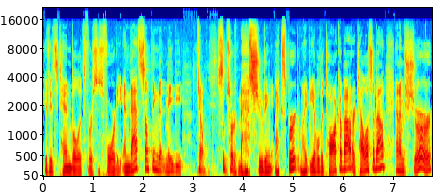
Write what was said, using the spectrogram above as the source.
if it's 10 bullets versus 40. And that's something that maybe, you know, some sort of mass shooting expert might be able to talk about or tell us about. And I'm sure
